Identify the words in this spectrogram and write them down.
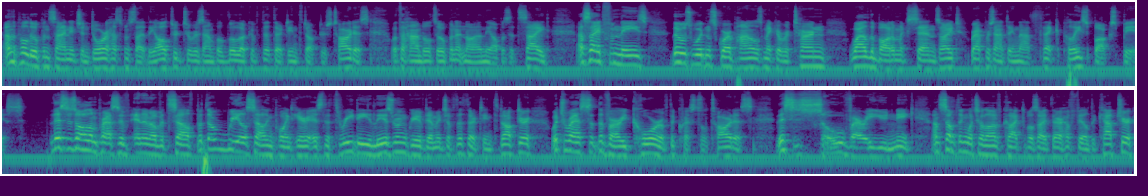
and the pulled open signage and door has been slightly altered to resemble the look of the 13th Doctor's TARDIS, with the handles open at now on the opposite side. Aside from these, those wooden square panels make a return, while the bottom extends out, representing that thick police box base. This is all impressive in and of itself, but the real selling point here is the 3D laser engraved image of the 13th Doctor, which rests at the very core of the Crystal TARDIS. This is so very unique, and something which a lot of collectibles out there have failed to capture,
